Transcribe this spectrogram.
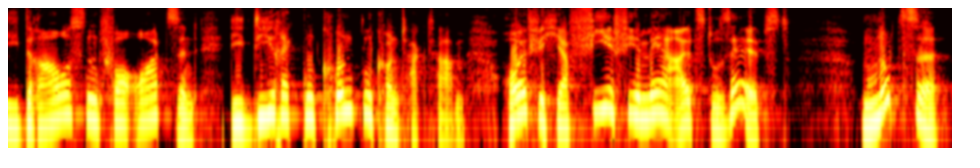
die draußen vor Ort sind, die direkten Kundenkontakt haben, häufig ja viel, viel mehr als du selbst. Nutze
